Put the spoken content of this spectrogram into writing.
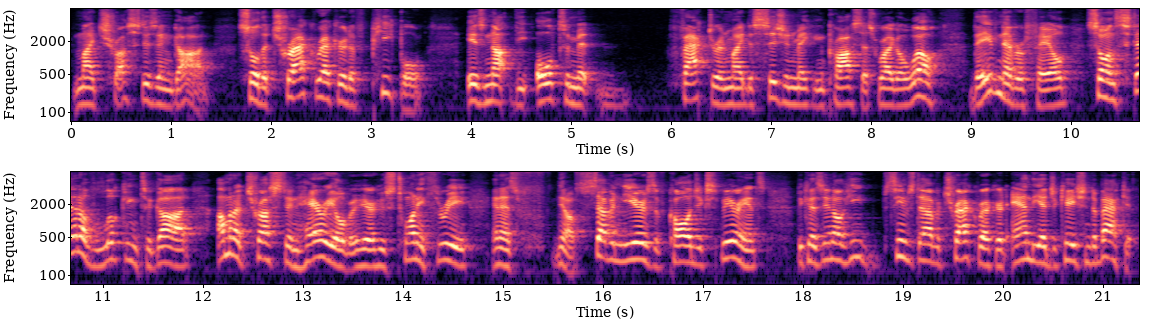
my trust is in God. So the track record of people is not the ultimate factor in my decision making process where I go, well, they've never failed. So instead of looking to God, I'm going to trust in Harry over here who's 23 and has, you know, 7 years of college experience because you know, he seems to have a track record and the education to back it.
